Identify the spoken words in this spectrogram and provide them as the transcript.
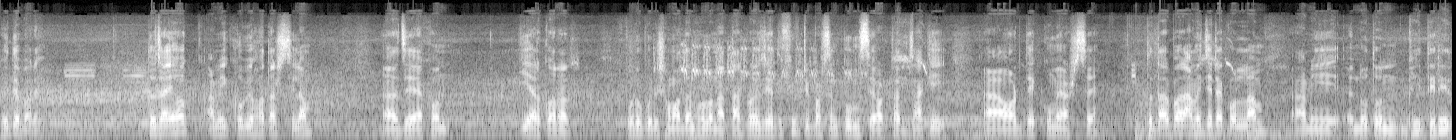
হইতে পারে। তো যাই হোক, আমি খুবই হতাশ ছিলাম যে এখন কি আর করার? পুরোপুরি সমাধান হলো না। তারপরে যেহেতু ফিফটি পার্সেন্ট কমছে, অর্থাৎ ঝাঁকি অর্ধেক কমে আসছে। তো তারপর আমি যেটা করলাম, আমি নতুন ভিতিরির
